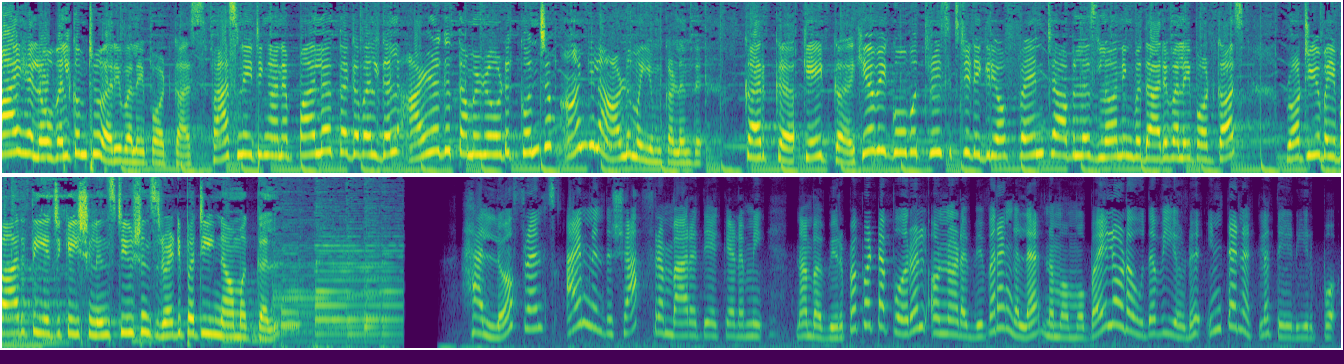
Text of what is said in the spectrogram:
Hi hello welcome to Arivalai podcast ஃபேசினேட்டிங்கான பல தகவல்கள் அழகு தமிழோடு கொஞ்சம் ஆங்கில ஆளுமையும் கலந்து. கற்க கேட்க here we go with 360 degree of fantabulous learning with Arivalai podcast brought to you by Bharathi Educational Institutions Reddipatti Namakkal hello friends I'm Ninthisha from Bharathi Academy நம்ம விருப்பப்பட்ட பொருள் உன்னோட விவரங்களை நம்ம மொபைலோட உதவியோடு இன்டர்நெட்டில் தேடி இருப்போம்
